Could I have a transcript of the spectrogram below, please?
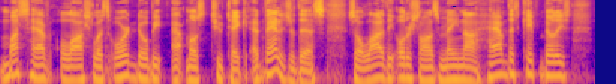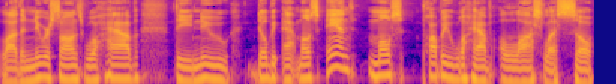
must have lossless or Dolby Atmos to take advantage of this. So a lot of the older songs may not have this capabilities. A lot of the newer songs will have the new Dolby Atmos, and most probably will have a lossless. So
